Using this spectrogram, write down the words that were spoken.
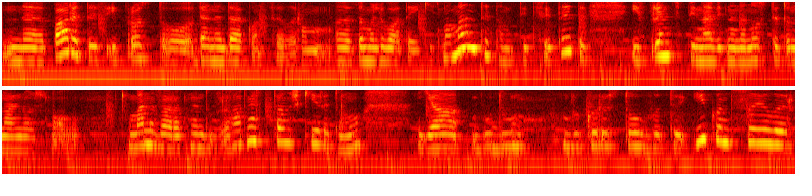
не паритись і просто де-не-де консилером е, замалювати якісь моменти, там підсвітити, і в принципі навіть не наносити тональну основу. У мене зараз не дуже гарний стан шкіри, тому я буду використовувати і консилер,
